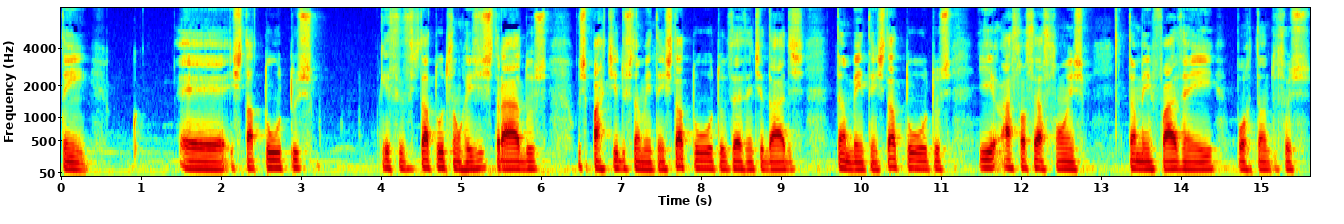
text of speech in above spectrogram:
têm é, estatutos, esses estatutos são registrados, os partidos também têm estatutos, as entidades também têm estatutos e associações também fazem aí, portanto, seus,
